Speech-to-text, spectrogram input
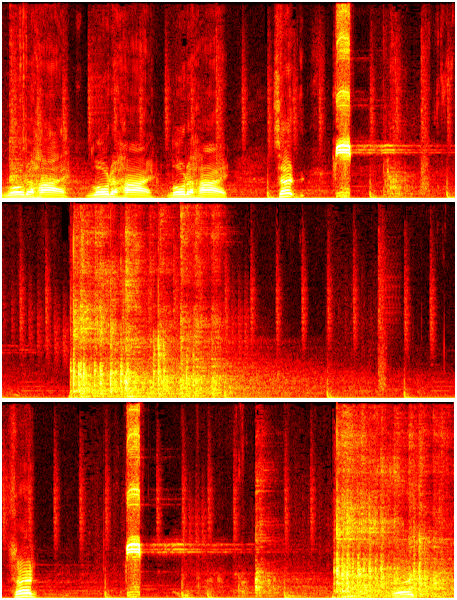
Low to high, low to high, low to high. Set. Set. Good.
